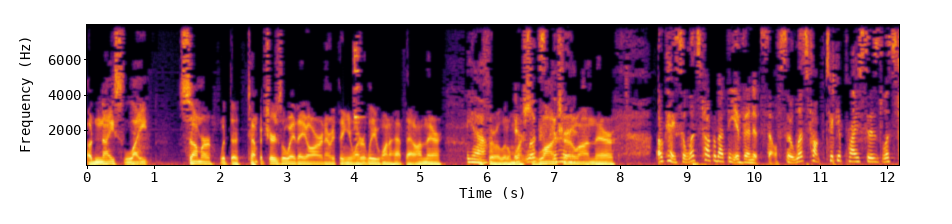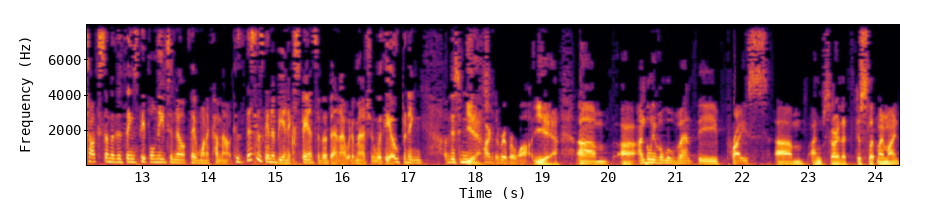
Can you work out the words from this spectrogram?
a nice light summer with the temperatures the way they are and everything. You really want to have that on there. Yeah. You throw a little more cilantro good. on there. Okay, so let's talk about the event itself. So let's talk ticket prices. Let's talk some of the things people need to know if they want to come out. Because this is going to be an expansive event, I would imagine, with the opening of this new Yes. part of the Riverwalk. Yeah. Um, uh, unbelievable event. The price, um, I'm sorry, that just slipped my mind,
